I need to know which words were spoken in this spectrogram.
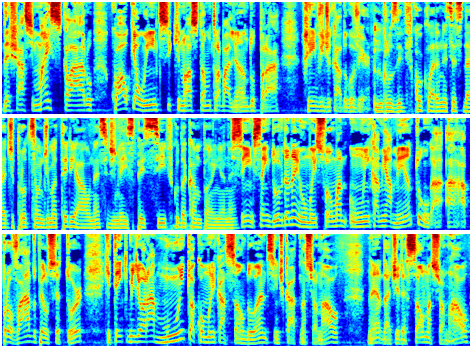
deixasse mais claro qual que é o índice que nós estamos trabalhando para reivindicar do governo. Inclusive ficou clara a necessidade de produção de material, né, Sidney, específico da campanha, né? Sim, sem dúvida nenhuma. Isso foi uma, um encaminhamento a, a, aprovado pelo setor que tem que melhorar muito a comunicação do Andes Sindicato Nacional, né, da direção nacional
